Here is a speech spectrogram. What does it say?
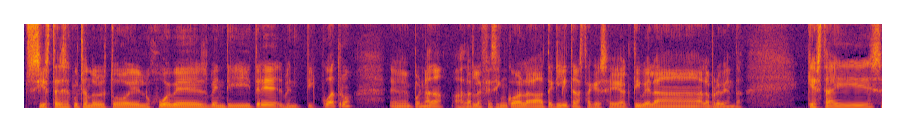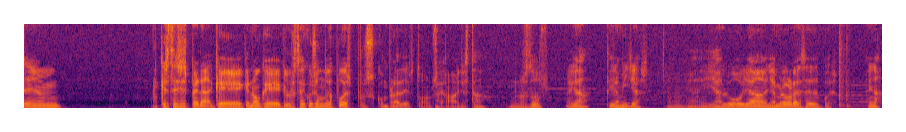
Si estás escuchando esto el jueves 23, 24, eh, pues nada, a darle F5 a la teclita hasta que se active la, la preventa. Que estáis... que estáis esperando, que, no, que, lo estáis escuchando después, pues comprad esto. O sea, ya está. Los dos. Ya, tira millas. Y ya, luego ya, ya me lo agradeces después. Venga.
